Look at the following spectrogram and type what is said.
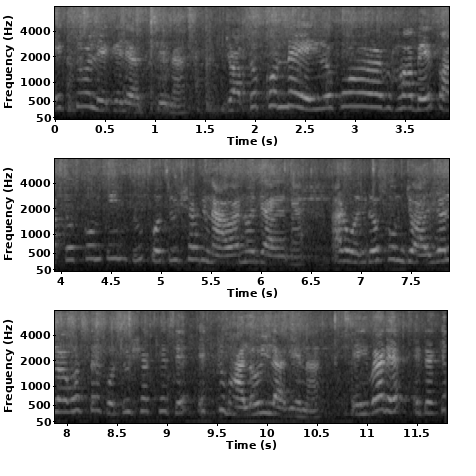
একটুও লেগে যাচ্ছে না। যতক্ষণ না এইরকম হবে, ততক্ষণ কিন্তু কচুর শাক নামানো যায় না। আর ওই রকম জল জল অবস্থায় কচুর শাক খেতে একটু ভালোই লাগে না। এইবারে এটাকে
